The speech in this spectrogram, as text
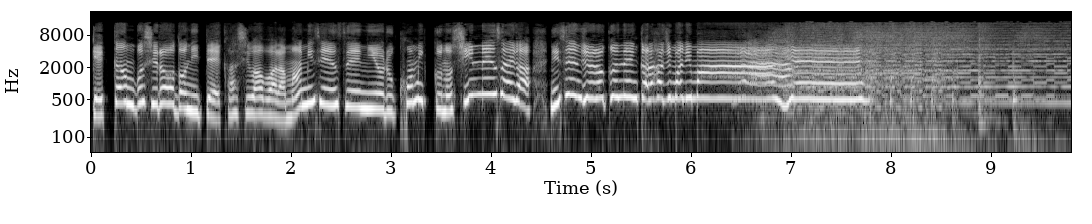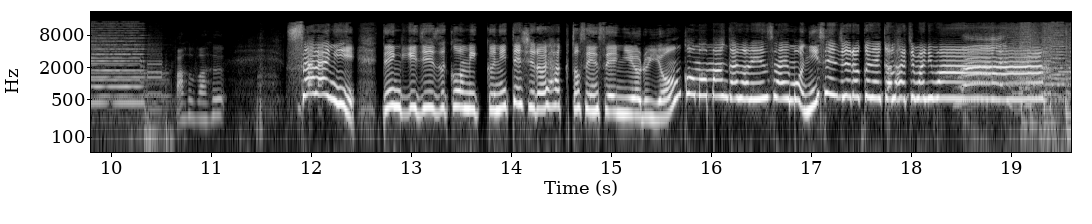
月刊ブシロードにて柏原真美先生によるコミックの新連載が2016年から始まりますイエーイパフパフ。さらに、電撃ジーズコミックにて白井白人先生による4コマ漫画の連載も2016年から始まります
